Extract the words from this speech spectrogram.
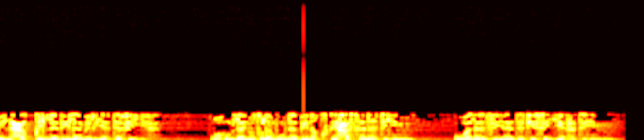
بالحق الذي لا مرية فيه. وهم لا يظلمون بنقص حسناتهم ولا زيادة سيئاتهم.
